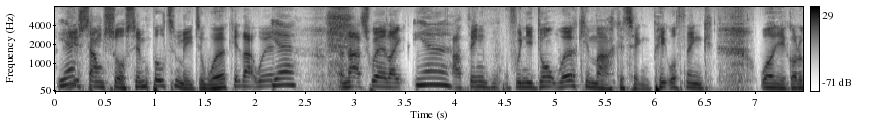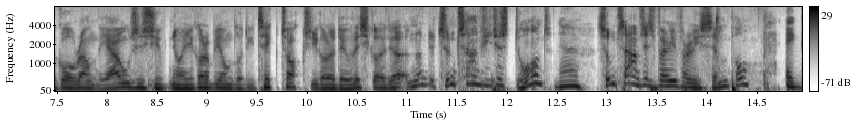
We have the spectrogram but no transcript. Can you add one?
Yeah. It just sounds so simple to me to work it that way. Yeah. And that's where, like, Yeah. I think when you don't work in marketing, people think, well, you've got to go around the houses, you, you know, you've got to be on bloody TikToks, you've got to do this, you've got to do that. And sometimes you just don't. No. Sometimes it's very, very simple. Exactly.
